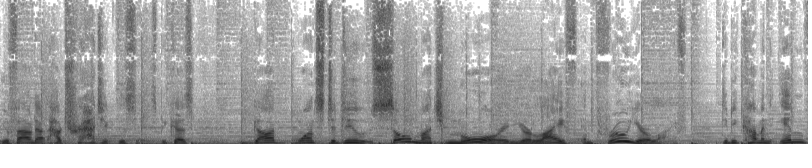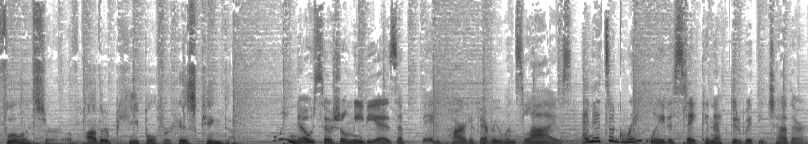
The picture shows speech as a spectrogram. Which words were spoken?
You found out how tragic this is because God wants to do so much more in your life and through your life to become an influencer of other people for His kingdom. We know social media is a big part of everyone's lives, and it's a great way to stay connected with each other.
